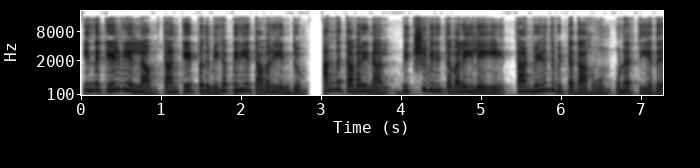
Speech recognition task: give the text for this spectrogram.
இந்த கேள்வியெல்லாம் தான் கேட்பது மிகப்பெரிய தவறு என்றும் அந்த தவறினால் பிக்ஷு விரித்த வலையிலேயே தான் விழுந்து விட்டதாகவும் உணர்த்தியது.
